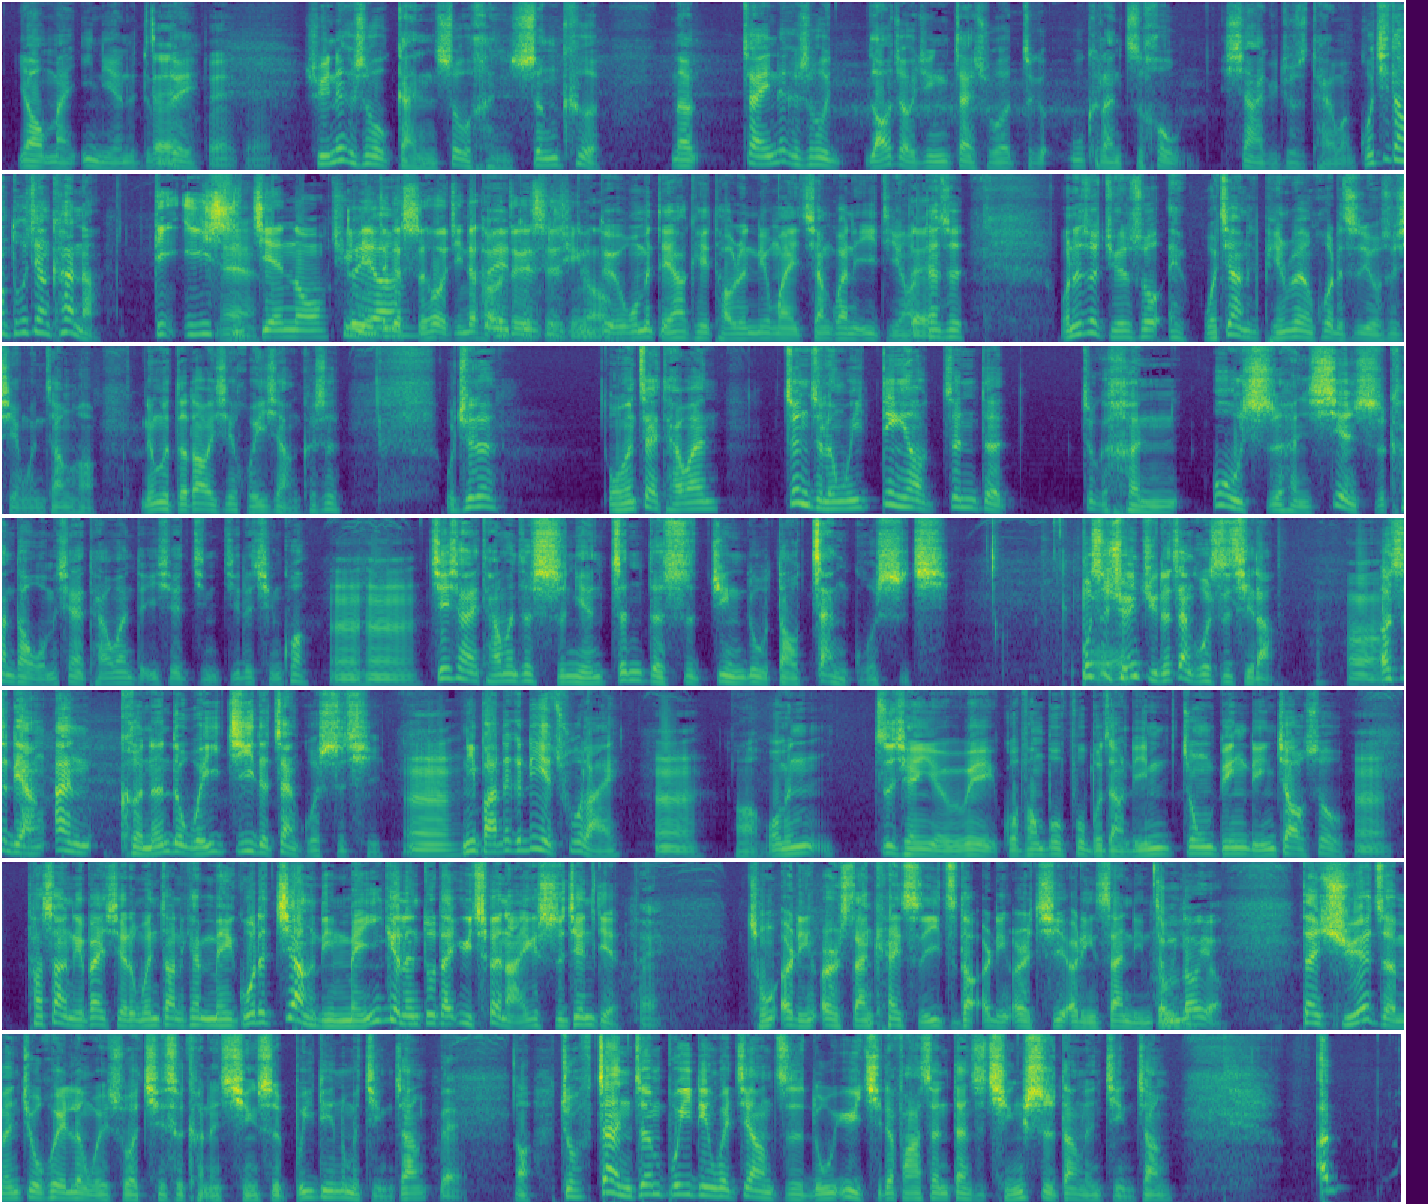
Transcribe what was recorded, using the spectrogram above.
要满一年了，对不对？对对。所以那个时候感受很深刻。那在那个时候，老早已经在说，这个乌克兰之后，下一个就是台湾。国际上都这样看呐、啊。第一时间哦，去年这个时候已经在讨论这个事情哦。对，我们等一下可以讨论另外相关的议题哦。但是，我那时候觉得说，哎，我这样的评论或者是有时候写文章哈，能够得到一些回响。可是，我觉得我们在台湾政治人物一定要真的这个很务实、很现实，看到我们现在台湾的一些紧急的情况。嗯哼，接下来台湾这十年真的是进入到战国时期，不是选举的战国时期了。嗯，而是两岸可能的危机的战国时期。嗯，你把那个列出来。嗯，哦，我们之前有一位国防部副部长林中斌林教授。嗯，他上礼拜写的文章，你看美国的将领每一个人都在预测哪一个时间点。对，从二零二三开始一直到二零二七、二零三零怎么。都有。但学者们就会认为说，其实可能形势不一定那么紧张。对，啊，就战争不一定会这样子如预期的发生，但是情势当然紧张。啊，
